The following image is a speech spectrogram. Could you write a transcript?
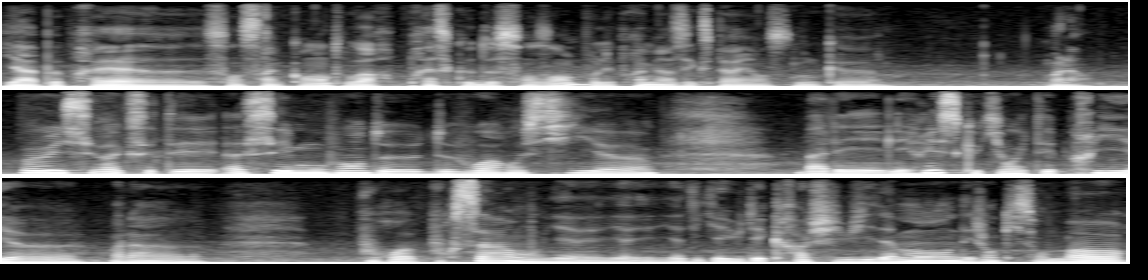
il y a à peu près 150, voire presque 200 ans pour les premières expériences. Donc voilà. Oui, c'est vrai que c'était assez émouvant de, voir aussi bah, les, risques qui ont été pris. voilà pour, euh, pour ça. Il y, a eu des crashs évidemment, des gens qui sont morts.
